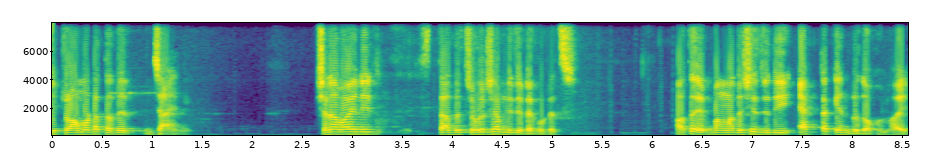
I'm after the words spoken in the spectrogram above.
এই ট্রমাটা তাদের যায়নি। সেনাবাহিনীর তাদের চোখের সামনে এটা ঘটেছে। অতএব বাংলাদেশে যদি একটা কেন্দ্র দখল হয়,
